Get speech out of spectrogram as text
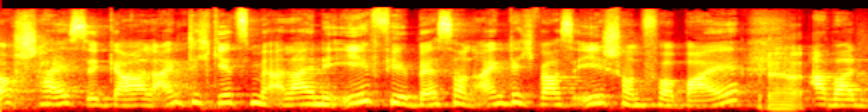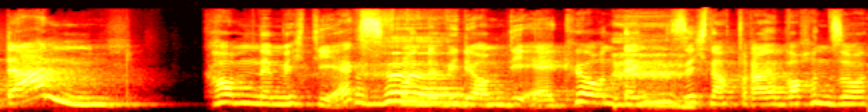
auch scheißegal, eigentlich geht's mir alleine eh viel besser und eigentlich war es eh schon vorbei. Ja. Aber dann kommen nämlich die Ex-Freunde wieder um die Ecke und denken sich nach drei Wochen so,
